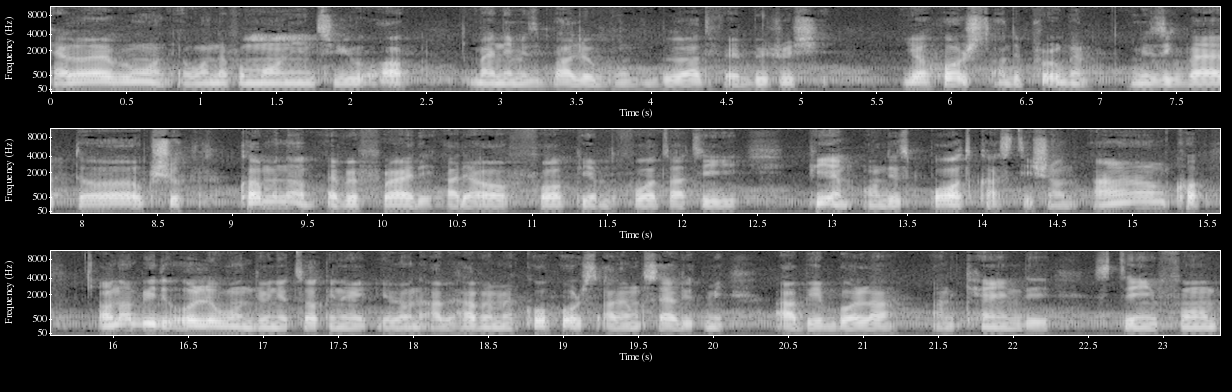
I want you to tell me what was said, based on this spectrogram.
Hello, everyone. A wonderful morning to you all. My name is Balogun Blood Febitrishi, your host on the program Music Vibe Talk Show, coming up every Friday at the hour of 4 p.m. to 4:30 p.m. on this podcast station Anchor. I'll not be the only one doing the talking alone. I'll be having my co-hosts alongside with me, Abimbola and Kende. Stay informed,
